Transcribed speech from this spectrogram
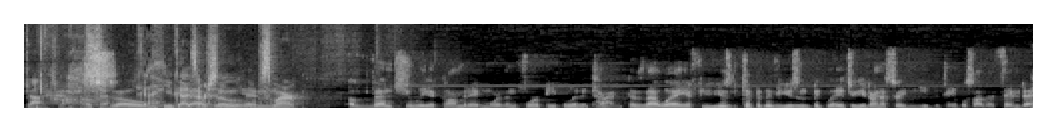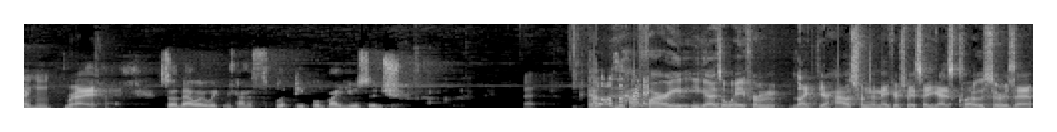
Gotcha. Okay. So you guys are so smart. Eventually, accommodate more than four people at a time, because that way, if you use typically if you're using the big laser, you don't necessarily need the table saw that same day. Mhm. Right. So that way, we can kind of split people by usage. How, how kinda- far are you, you guys away from like your house from the makerspace? Are you guys close, or is it?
